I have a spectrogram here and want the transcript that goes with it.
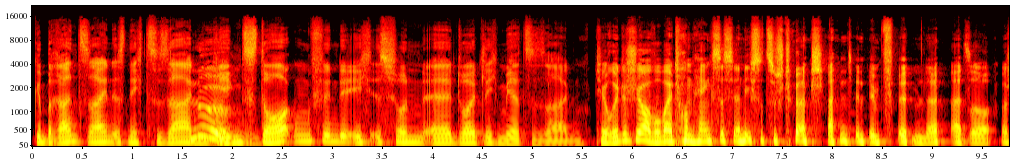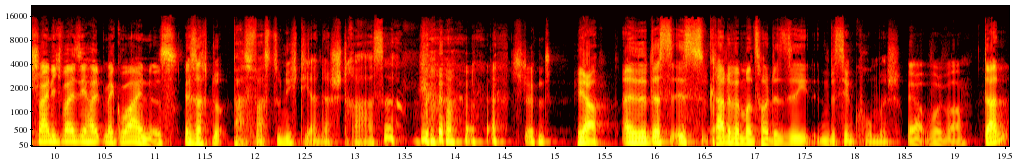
gebrannt sein ist nicht zu sagen. Nö. Gegen Stalken, finde ich, ist schon äh, deutlich mehr zu sagen. Theoretisch ja, wobei Tom Hanks es ja nicht so zu stören scheint in dem Film, ne? Also wahrscheinlich, weil sie halt McRyan ist. Er sagt nur, was, warst du nicht die an der Straße? Stimmt. Ja, also das ist, gerade wenn man es heute sieht, ein bisschen komisch. Ja, wohl wahr. Dann,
